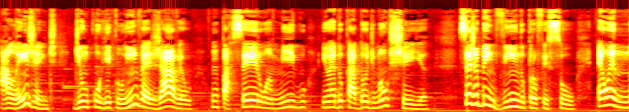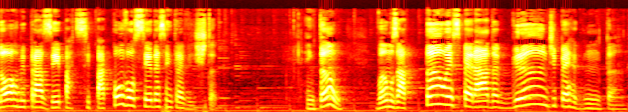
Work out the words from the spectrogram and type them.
Além, gente, de um currículo invejável, um parceiro, um amigo e um educador de mão cheia. Seja bem-vindo, professor. É um enorme prazer participar com você dessa entrevista. Então, vamos à tão esperada grande pergunta.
